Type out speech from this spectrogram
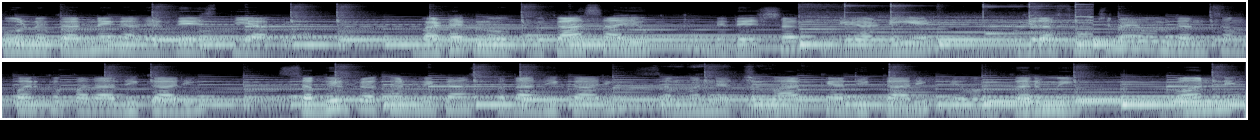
पूर्ण करने का निर्देश दिया गया। बैठक में उप विकास आयुक्त, निदेशक, डीआरडीए, जिला सूचना एवं जनसंपर्क पदाधिकारी, सभी प्रखंड विकास पदाधिकारी, संबंधित विभाग के अधिकारी एवं कर्मी व अन्य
